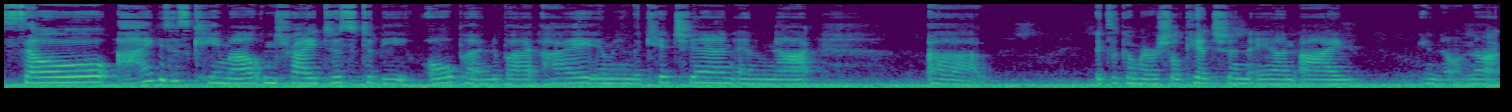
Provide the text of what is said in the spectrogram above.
So I just came out and tried just to be open, but I am in the kitchen and not, uh, it's a commercial kitchen and I'm, you know, not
